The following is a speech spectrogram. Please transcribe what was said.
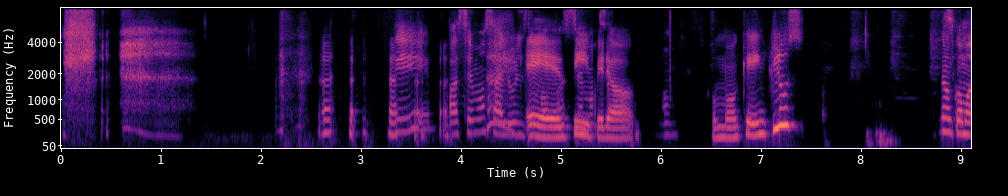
sí, pasemos al último. Eh, sí, pero como que incluso, no, como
